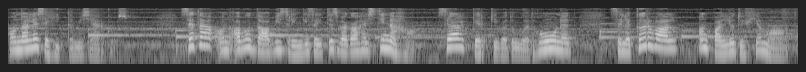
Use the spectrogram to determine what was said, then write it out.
on alles ehitamisjärgus. seda on Abu Dhabis ringi sõites väga hästi näha, seal kerkivad uued hooned, selle kõrval on palju tühja maad.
